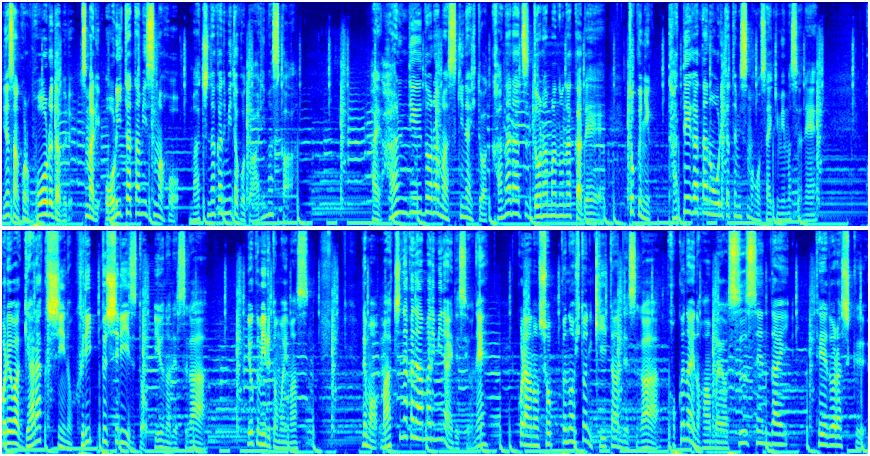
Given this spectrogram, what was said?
皆さんこのフォールダブルつまり折りたたみスマホ街中で見たことありますか？はい、韓流ドラマ好きな人は必ずドラマの中で特に縦型の折りたたみスマホを最近見ますよね。これは Galaxy のフリップシリーズというのですがよく見ると思います。でも街中であんまり見ないですよね。これあのショップの人に聞いたんですが国内の販売は数千台程度らしく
